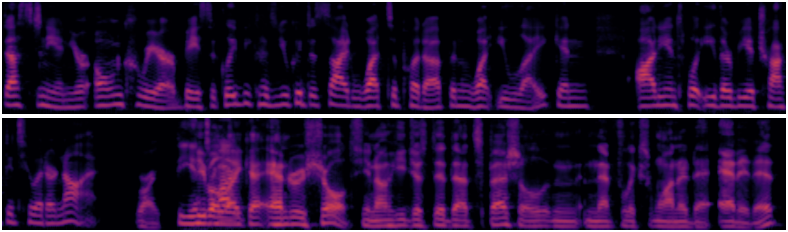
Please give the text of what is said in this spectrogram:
destiny and your own career, basically, because you could decide what to put up and what you like, and audience will either be attracted to it or not. Right. The People entire, like uh, Andrew Schulz. You know, he just did that special, and Netflix wanted to edit it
